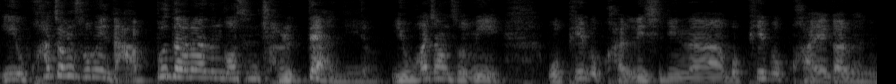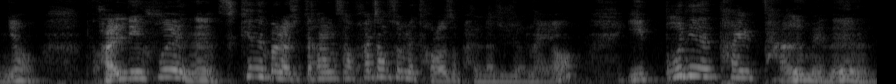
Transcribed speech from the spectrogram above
이 화장솜이 나쁘다라는 것은 절대 아니에요. 이 화장솜이 뭐 피부 관리실이나 뭐 피부 과에 가면은요. 관리 후에는 스킨을 발라줄 때 항상 화장솜에 덜어서 발라주잖아요. 이 뿌리는 타입 다음에는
